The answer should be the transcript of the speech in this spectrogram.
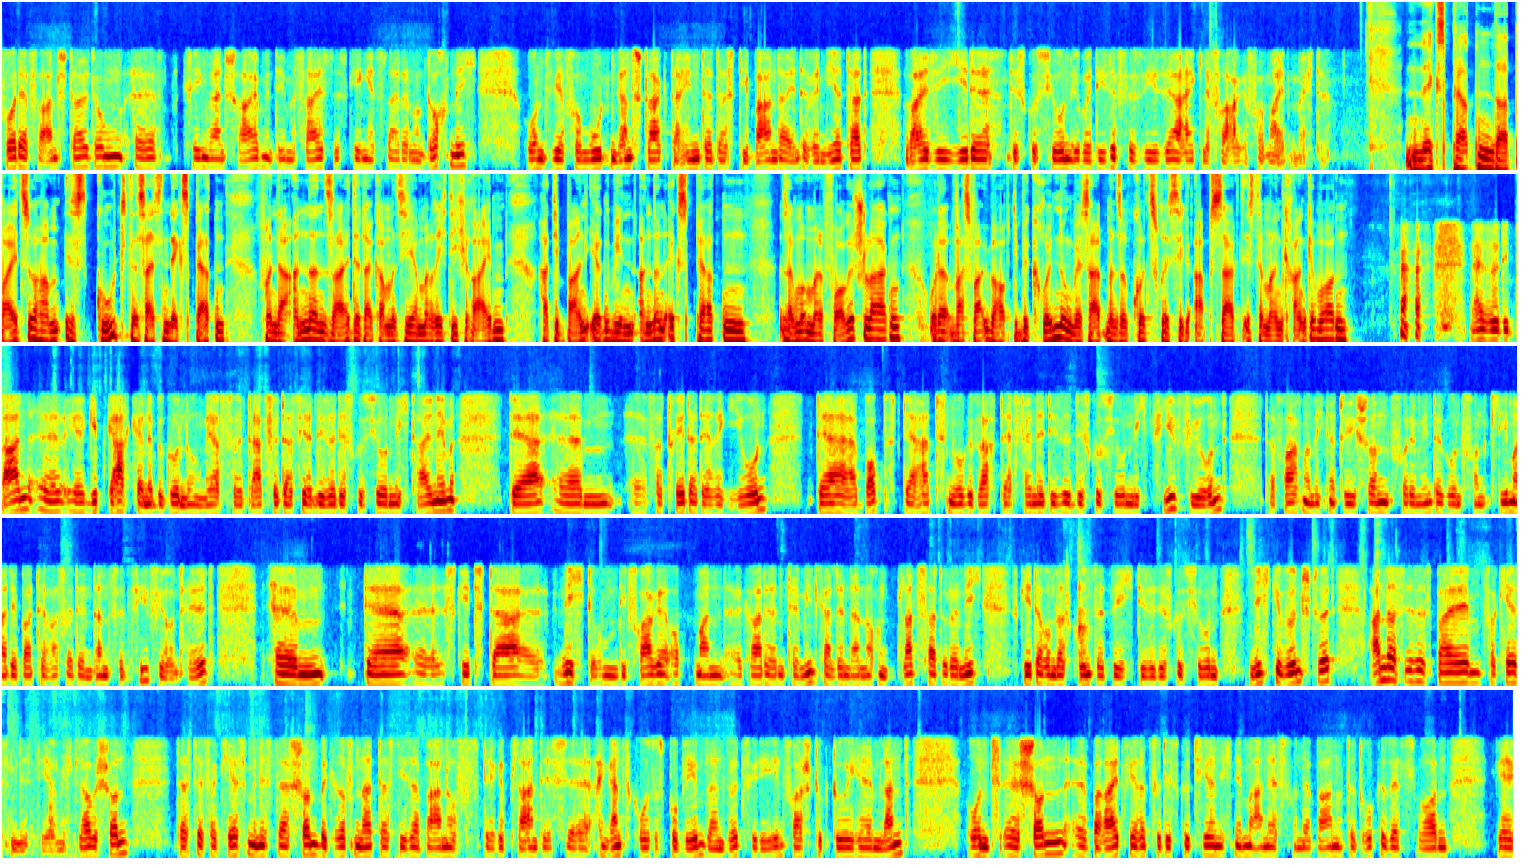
vor der Veranstaltung äh, kriegen wir ein Schreiben, in dem es heißt, es ging jetzt leider nun doch nicht. Und wir vermuten ganz stark dahinter, dass die Bahn da interveniert hat, weil sie jede Diskussion über diese für sie sehr heikle Frage vermeiden möchte. Einen Experten dabei zu haben, ist gut. Das heißt, einen Experten von der anderen Seite, da kann man sich ja mal richtig reiben. Hat die Bahn irgendwie einen anderen Experten, sagen wir mal, vorgeschlagen? Oder was war überhaupt die Begründung, weshalb man so kurzfristig absagt? Ist der Mann krank geworden? Also die Bahn äh, gibt gar keine Begründung mehr für, dafür, dass sie an dieser Diskussion nicht teilnehme. Der ähm, äh, Vertreter der Region, der Herr Bob, der hat nur gesagt, er fände diese Diskussion nicht zielführend. Da fragt man sich natürlich schon vor dem Hintergrund von Klimadebatte, was er denn dann für zielführend hält. Ähm, der, äh, es geht da äh, nicht um die Frage, ob man äh, gerade im Terminkalender noch einen Platz hat oder nicht. Es geht darum, dass grundsätzlich diese Diskussion nicht gewünscht wird. Anders ist es beim Verkehrsministerium. Ich glaube schon, dass der Verkehrsminister schon begriffen hat, dass dieser Bahnhof, der geplant ist, ein ganz großes Problem sein wird für die Infrastruktur hier im Land und schon bereit wäre zu diskutieren. Ich nehme an, er ist von der Bahn unter Druck gesetzt worden,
